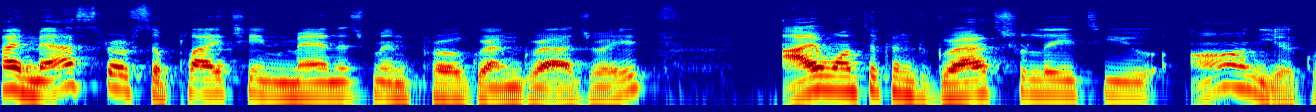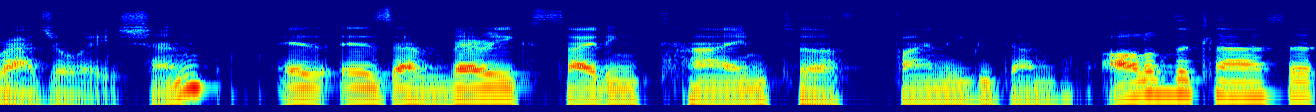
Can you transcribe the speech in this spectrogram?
Hi, Master of Supply Chain Management Program graduates. I want to congratulate you on your graduation. It is a very exciting time to finally be done with all of the classes,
